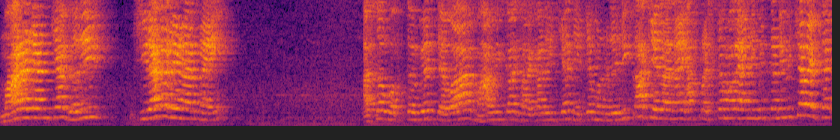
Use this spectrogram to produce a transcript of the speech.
महाराजांच्या घरी शिरागा देणार नाही. असं वक्तव्य तेव्हा महाविकास आघाडीच्या नेते मंडळींनी का केला नाही? हा प्रश्न मला या निमित्ताने विचारायचा आहे.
